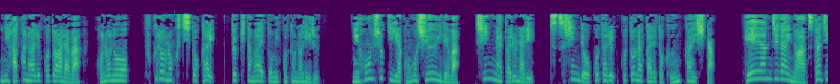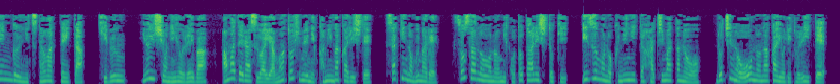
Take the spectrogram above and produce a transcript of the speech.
に儚なることあらば、この脳、袋の口と書い、と来た前と見ことのりる。日本書紀や古語周囲では、真なたるなり、慎んで怠ることなかれと訓戒した。平安時代の熱田神宮に伝わっていた、気分、由緒によれば、アマテラスは大和姫に神がかりして、先の生まれ、祖佐の王の御事たりしとき、出雲の国にて八股の王、土地の王の中より取り入て、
